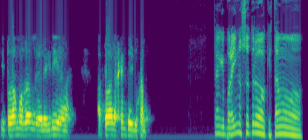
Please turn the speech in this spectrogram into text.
y podamos darle alegría a toda la gente de Luján. Tan que por ahí nosotros que estamos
